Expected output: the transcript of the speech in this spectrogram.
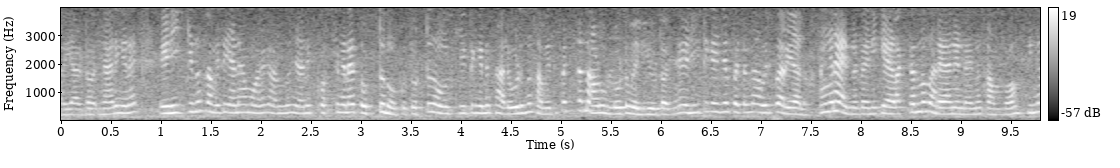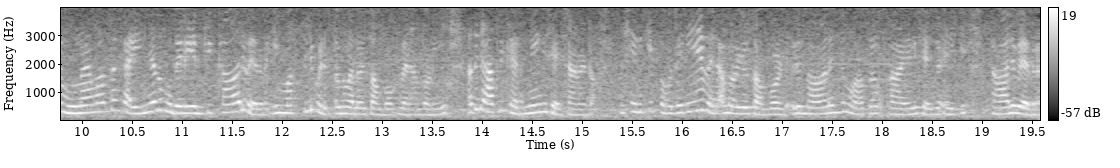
അറിയാട്ടോ. ഞാനിങ്ങനെ എണീക്കുന്ന സമയത്ത് ഞാൻ ആ മുഴ കാണുമ്പോൾ ഞാൻ കുറച്ചിങ്ങനെ തൊട്ട് നോക്കും. തൊട്ട് നോക്കിയിട്ട് ഇങ്ങനെ തലോടുന്ന സമയത്ത് പെട്ടെന്ന് ആൾ ഉള്ളോട്ട് വലിയ കേട്ടോ. ഞാൻ എണീറ്റ് കഴിഞ്ഞാൽ പെട്ടെന്ന് അവർക്ക് അറിയാലോ അങ്ങനെ ആയിരുന്നു കേട്ടോ. എനിക്ക് ഇളക്കെന്ന് പറയാനുണ്ടായിരുന്ന സംഭവം. പിന്നെ മൂന്നാം മാസം കഴിഞ്ഞത് മുതൽ എനിക്ക് കാൽ വേദന ഈ മസിൽ പിടുത്തെന്ന് പറഞ്ഞൊരു സംഭവം വരാൻ തുടങ്ങി. അത് രാത്രി കിടന്നതിന് ശേഷമാണ് കേട്ടോ. പക്ഷേ എനിക്ക് തുടരെ വരാൻ തുടങ്ങിയ ഒരു സംഭവമുണ്ട്. ഒരു നാലഞ്ച് മാസം ആയതിനു ശേഷം എനിക്ക് കാൽ വേദന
